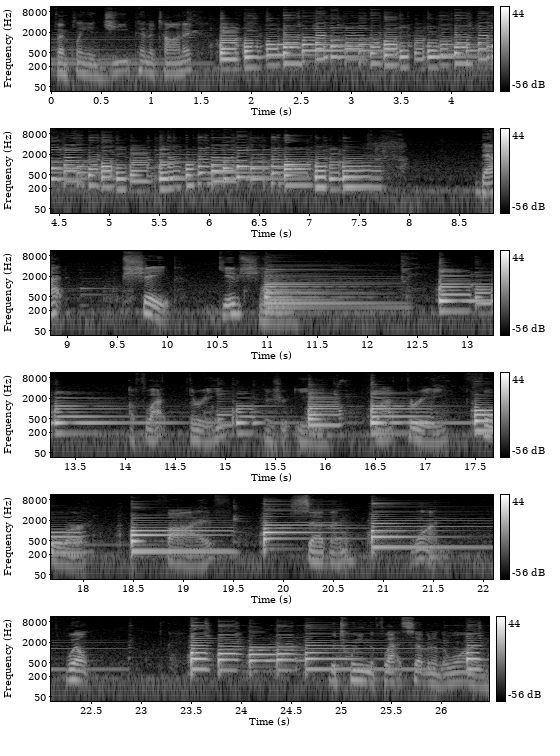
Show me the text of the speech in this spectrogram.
If I'm playing G pentatonic, that shape gives you a flat 3, there's your E, flat 3, 4, 5, 7, 1. Well, between the flat 7 and the 1,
